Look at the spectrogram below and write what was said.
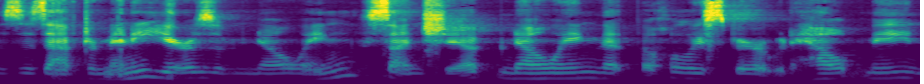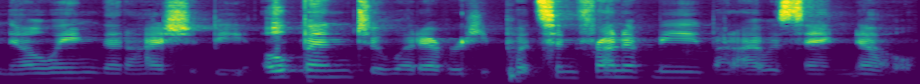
This is after many years of knowing sonship, knowing that the Holy Spirit would help me, knowing that I should be open to whatever He puts in front of me, but I was saying no.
